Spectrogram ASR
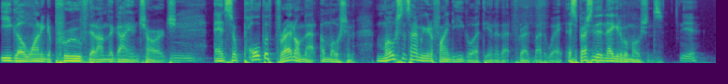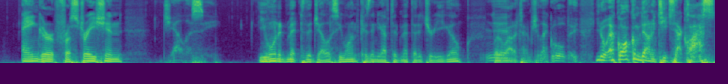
ego wanting to prove that i'm the guy in charge. Mm. And so pull the thread on that emotion. Most of the time you're going to find ego at the end of that thread by the way especially the negative emotions. Yeah. anger, frustration, jealousy. You won't admit to the jealousy one because then you have to admit that it's your ego. But a Yeah. lot of times you're like, well, you know, Echo, I'll come down and teach that class.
